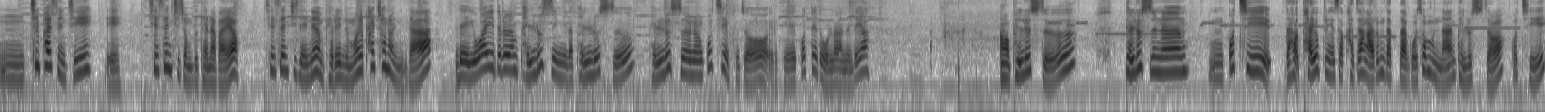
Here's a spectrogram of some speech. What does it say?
음, 7, 8cm, 네, 7cm 정도 되나 봐요. 7cm 되는 별의 눈물 8,000원입니다. 네, 요 아이들은 벨루스입니다. 벨루스. 벨루스는 꽃이 예쁘죠. 이렇게 꽃대도 올라왔는데요. 어, 벨루스. 벨루스는 음, 꽃이 나- 다육 중에서 가장 아름답다고 소문난 벨루스죠. 꽃이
